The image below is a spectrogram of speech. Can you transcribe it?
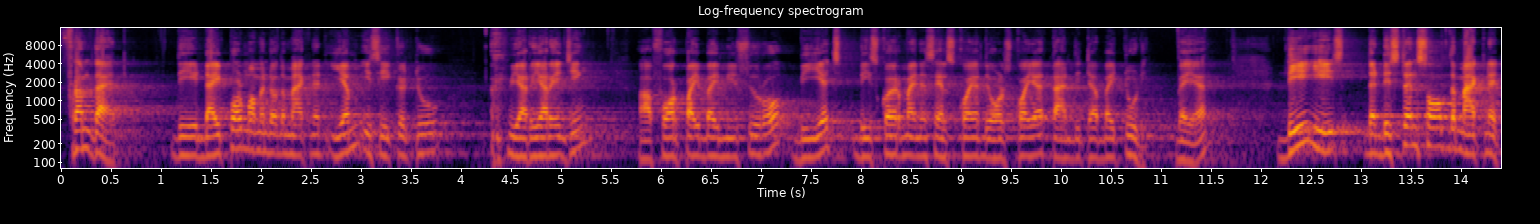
From that the dipole moment of the magnet M is equal to we are rearranging uh, 4 pi by mu 0 bh d square minus l square the whole square tan theta by 2d where d is the distance of the magnet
